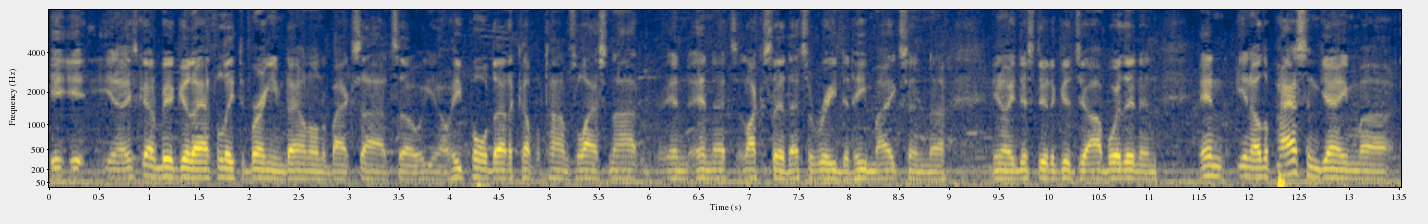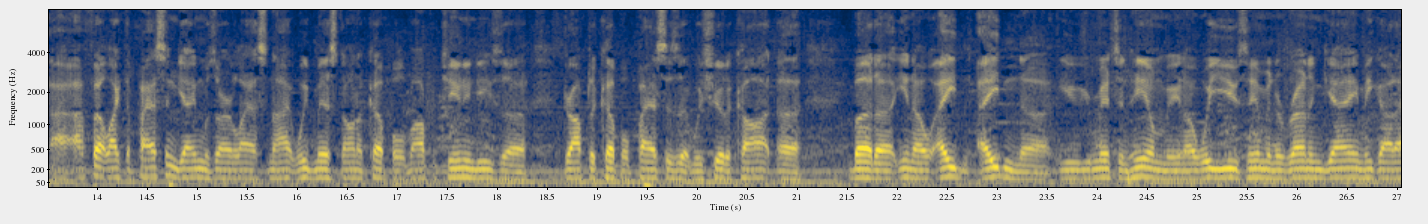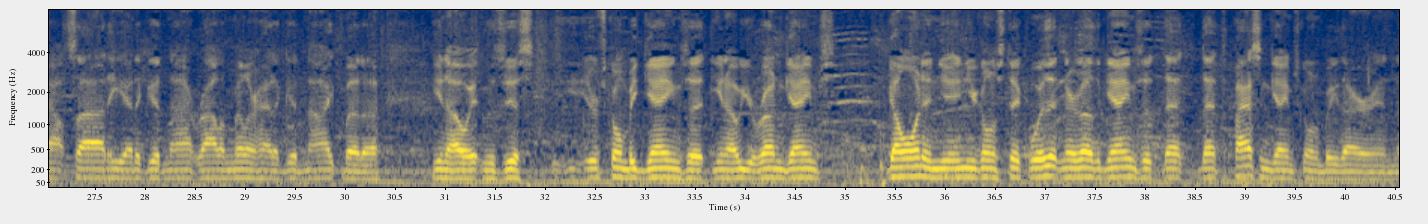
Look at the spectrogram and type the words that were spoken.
It, it, you know, he's got to be a good athlete to bring him down on the backside. So, you know, he pulled that a couple times last night, and and that's like I said, that's a read that he makes, and uh, you know, he just did a good job with it, and and you know the passing game. Uh, I, I, felt like the passing game was our last night. We missed on a couple of opportunities, uh, dropped a couple passes that we should have caught. Uh, but uh, you know, Aiden, Aiden uh, you, you, mentioned him. You know, we used him in the running game. He got outside. He had a good night. Rylan Miller had a good night. But uh, you know, it was just there's going to be games that you know your run games going and, you, you're going to stick with it. And there's other games that that, that the passing game's going to be there and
